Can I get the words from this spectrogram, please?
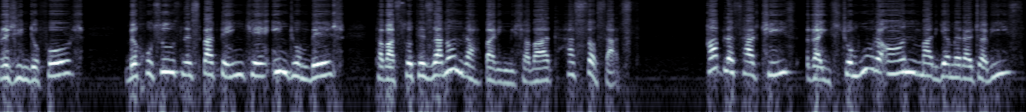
رژین دوفورش به خصوص نسبت به اینکه این جنبش توسط زنان رهبری می شود حساس است. قبل از هر چیز رئیس جمهور آن مریم رجوی است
